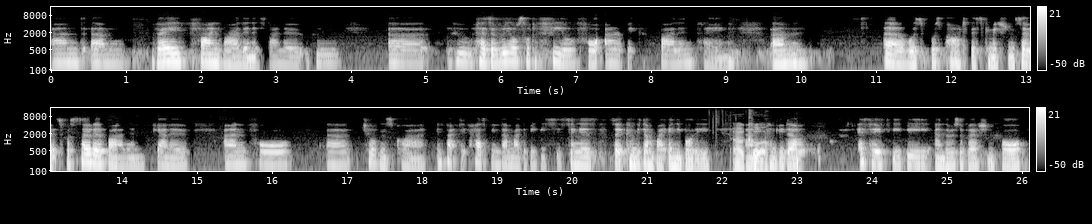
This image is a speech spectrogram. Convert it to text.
and um, very fine violinist I know who uh, who has a real sort of feel for Arabic violin playing. Um, uh, was was part of this commission, so it's for solo violin, piano, and for uh, children's choir. In fact, it has been done by the BBC Singers, so it can be done by anybody. Oh, cool. it can be done SATB, and there is a version for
